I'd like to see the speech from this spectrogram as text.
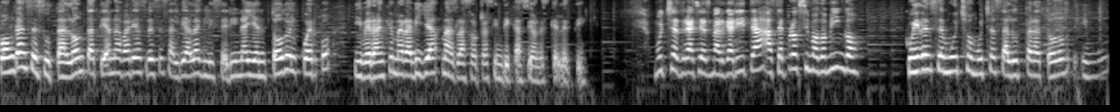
Pónganse su talón, Tatiana, varias veces al día la glicerina y en todo el cuerpo y verán qué maravilla, más las otras indicaciones que les di. Muchas gracias, Margarita. Hasta el próximo domingo. Cuídense mucho, mucha salud para todos y muy...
